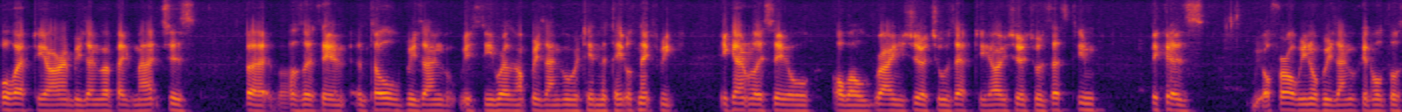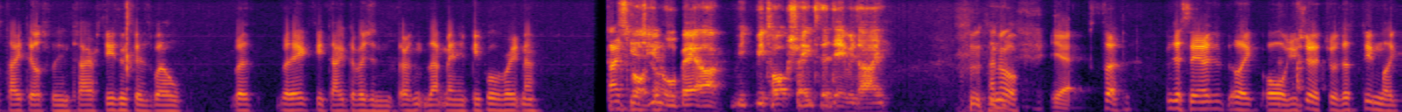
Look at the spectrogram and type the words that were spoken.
both FTR and Breezango have big matches. But, as I say, until Breezango, we see whether or not Breezango retain the titles next week, you can't really say, oh, oh well, Ryan, you should have chose FTR, you should have chose this team, because we, for all we know, Breezango can hold those titles for the entire season. Because well, the the NXT tag division there isn't that many people right now. Thank Scott, you, you know better. We, we talk shite to the day we die. I know. Yeah. So, I'm just saying, like, oh, you should have chose this team. Like,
